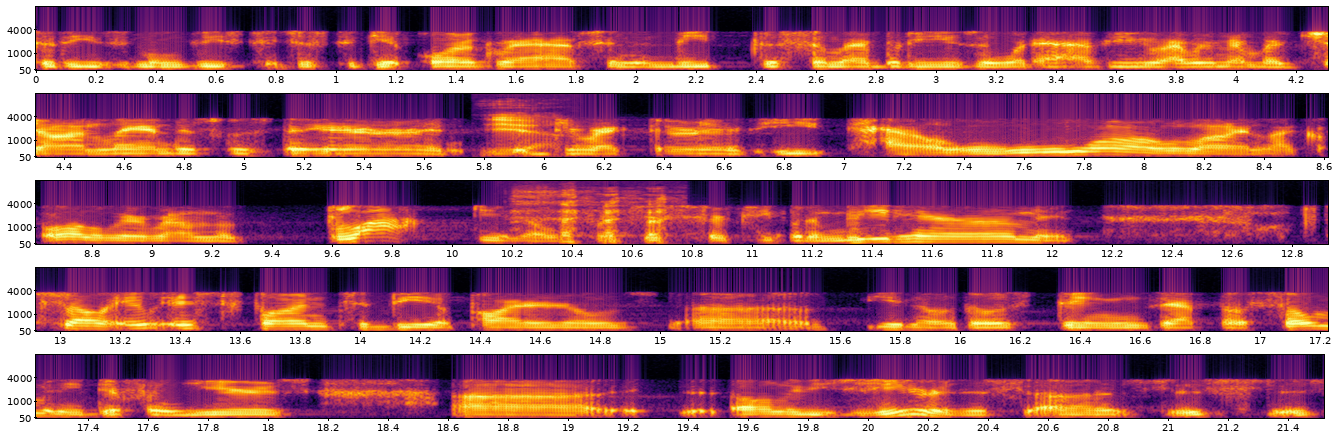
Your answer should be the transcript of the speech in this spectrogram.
to these movies to just to get autographs and to meet the celebrities or what have you. I remember John Landis was there and Yeah. the director, and he had a long line, like all the way around the block, you know, for just for people to meet him. And so it, it's fun to be a part of those, uh, you know, those things after so many different years. Uh, all of these years, it's, uh, it's, it's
